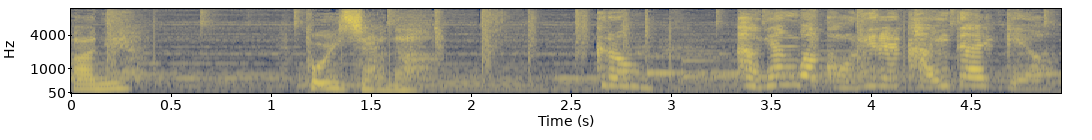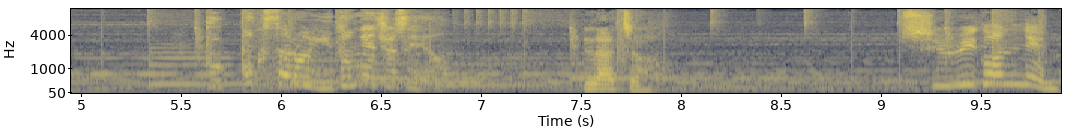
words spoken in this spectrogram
아니, 보이지 않아. 그럼 방향과 거리를 가이드할게요. 북북서로 이동해주세요. 라저, 지휘관님,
